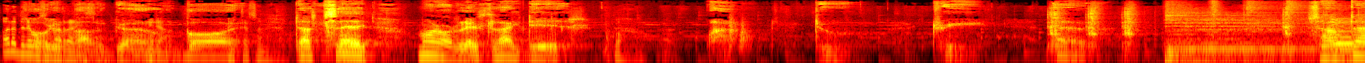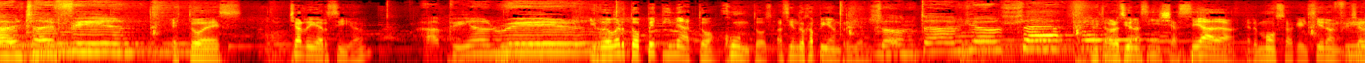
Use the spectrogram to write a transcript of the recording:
Ahora tenemos una rareza. Mira, boy. esta that say more or less like this. ¿Cómo? One, two, three, Esto es Charlie García happy and real. y Roberto Petinato juntos haciendo Happy and Real. En esta versión así yaceada, hermosa que hicieron. y ya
